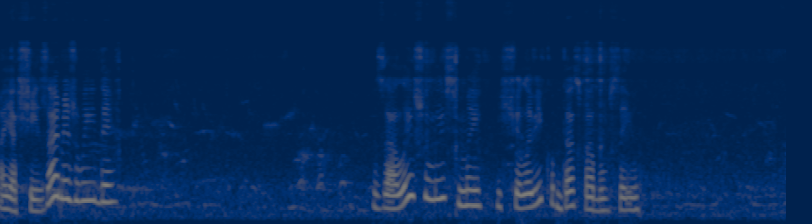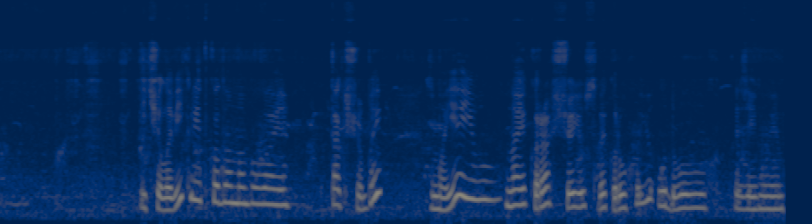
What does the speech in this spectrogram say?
А як ще й заміж вийде, залишились ми із чоловіком та з бабусею. І чоловік рідко вдома буває. Так що ми з моєю найкращою свекрухою удвох хазяйнуємо.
